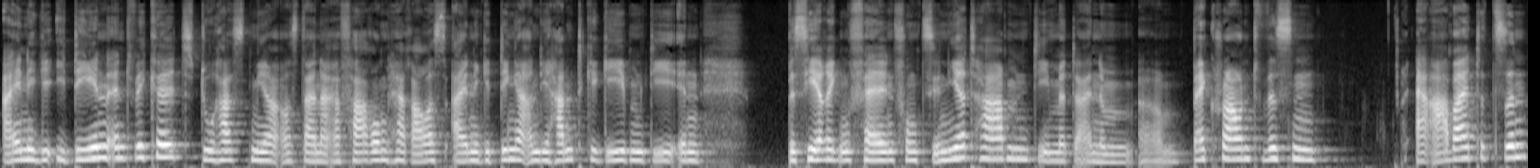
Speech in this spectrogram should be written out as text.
einige Ideen entwickelt. Du hast mir aus deiner Erfahrung heraus einige Dinge an die Hand gegeben, die in bisherigen Fällen funktioniert haben, die mit deinem ähm, Background-Wissen erarbeitet sind.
